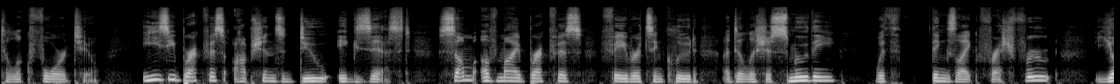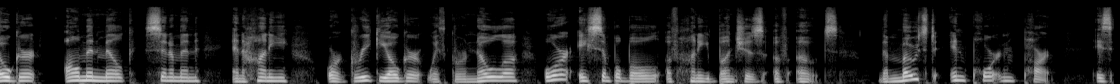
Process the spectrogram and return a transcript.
to look forward to. Easy breakfast options do exist. Some of my breakfast favorites include a delicious smoothie with things like fresh fruit, yogurt, almond milk, cinnamon, and honey, or Greek yogurt with granola, or a simple bowl of honey bunches of oats. The most important part is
